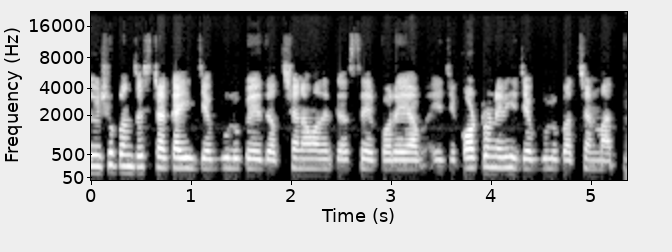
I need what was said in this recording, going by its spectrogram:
দুইশো পঞ্চাশ টাকায় হিজাবগুলো পেয়ে যাচ্ছেন আমাদের কাছে। এরপরে এই যে কটনের হিজাবগুলো পাচ্ছেন মাত্র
